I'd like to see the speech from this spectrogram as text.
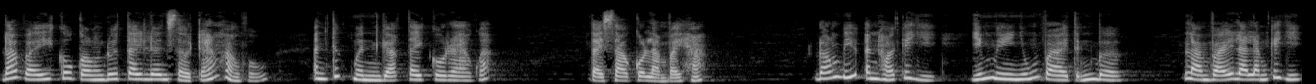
Đó vậy, cô còn đưa tay lên sờ trán Hoàng Vũ Anh tức mình gạt tay cô ra quá Tại sao cô làm vậy hả? Đón biết anh hỏi cái gì Diễm My nhún vai tỉnh bơ Làm vậy là làm cái gì?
